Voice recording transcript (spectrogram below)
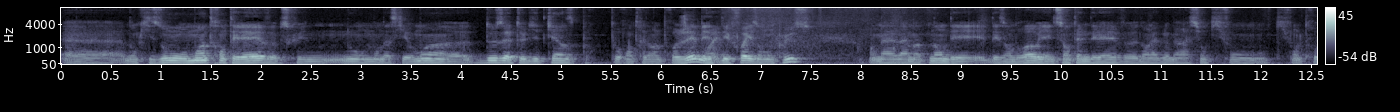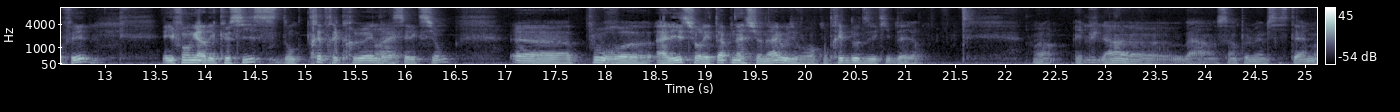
Euh, donc ils ont au moins 30 élèves, parce que nous on demande à ce qu'il y ait au moins euh, deux ateliers de 15 pour, pour rentrer dans le projet, mais des fois ils en ont plus. On a là maintenant des, des endroits où il y a une centaine d'élèves dans l'agglomération qui font, qui font le trophée. Et il faut en garder que 6, donc très très cruel la sélection, euh, pour euh, aller sur l'étape nationale où ils vont rencontrer d'autres équipes d'ailleurs. Voilà. Et puis là, euh, bah, c'est un peu le même système,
